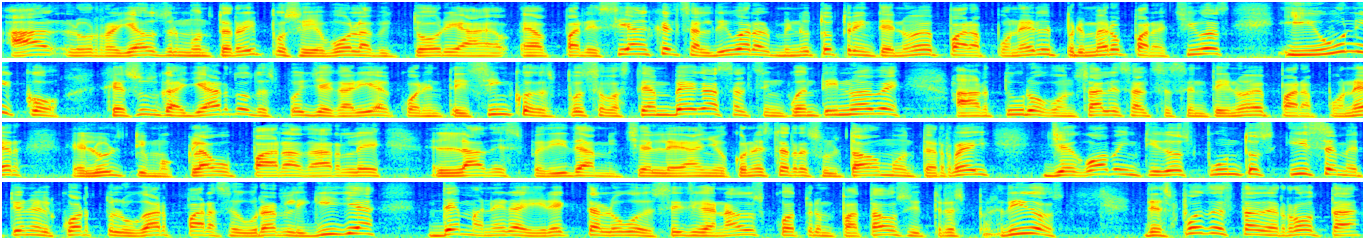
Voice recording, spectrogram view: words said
a los Rayados del Monterrey, pues se llevó la victoria. Aparecía Ángel Saldívar al minuto 39 para poner el primero para Chivas y único Jesús Gallardo, después llegaría al 45, después Sebastián Vegas al 59, Arturo González al 69 para poner el último clavo para darle la despedida a Michelle Leaño. Con este resultado, Monterrey llegó a 22 puntos y se metió en el cuarto lugar para asegurar liguilla de manera directa luego de seis ganados, cuatro empatados y tres perdidos. Después de esta derrota,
